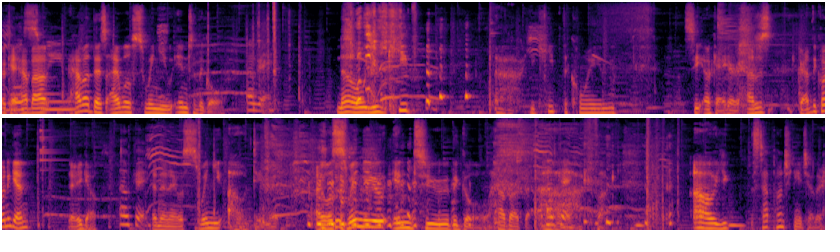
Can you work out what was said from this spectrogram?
Okay. we'll how about swing- how about this? I will swing you into the goal. Okay. No, you keep. Ah, you keep the coin. See. Okay. Here. I'll just grab the coin again. There you go. Okay. And then I will swing you. Oh, damn it! I will swing you into the goal. How about that? Okay. Ah, fuck. Oh, you stop punching each other.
